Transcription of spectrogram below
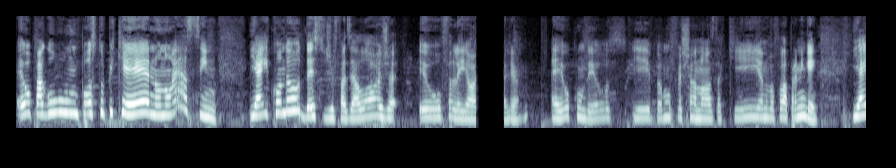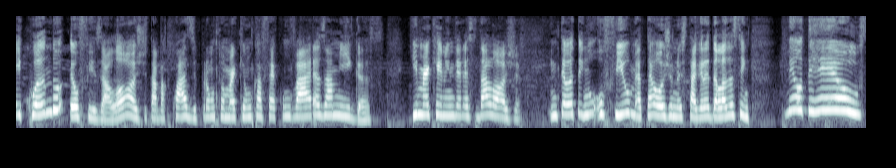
eu pago um imposto pequeno, não é assim. E aí, quando eu decidi fazer a loja, eu falei, olha, é eu com Deus e vamos fechar nós aqui, eu não vou falar pra ninguém. E aí, quando eu fiz a loja, tava quase pronto, eu marquei um café com várias amigas. E marquei no endereço da loja. Então eu tenho o filme até hoje no Instagram delas assim: Meu Deus!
